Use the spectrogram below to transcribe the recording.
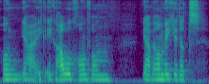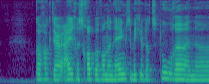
Gewoon, ja, ik, ik hou ook gewoon van, ja, wel een beetje dat karaktereigenschappen van een hengst. Een beetje dat stoere en... eh,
